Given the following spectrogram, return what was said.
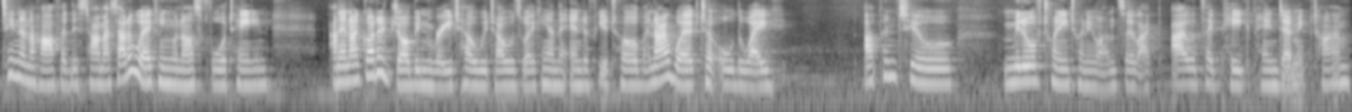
18 and a half at this time. I started working when I was 14. And then I got a job in retail, which I was working at the end of year 12. And I worked it all the way up until middle of 2021 so like i would say peak pandemic time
